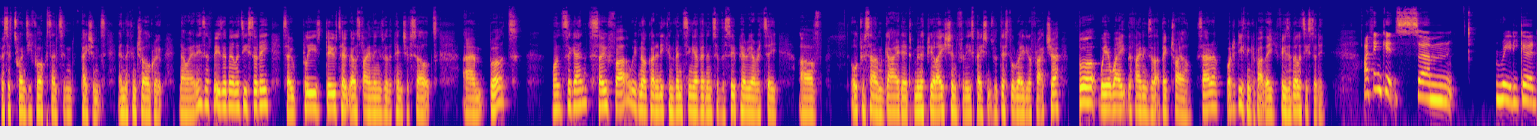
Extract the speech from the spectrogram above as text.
versus 24% of patients in the control group. Now it is a feasibility study, so please do take those findings with a pinch of salt. Um, but once again, so far we've not got any convincing evidence of the superiority of ultrasound guided manipulation for these patients with distal radial fracture, but we await the findings of that big trial. Sarah, what did you think about the feasibility study? I think it's um, really good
